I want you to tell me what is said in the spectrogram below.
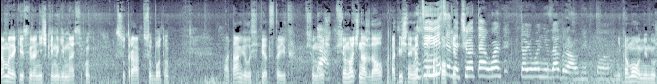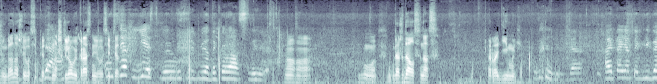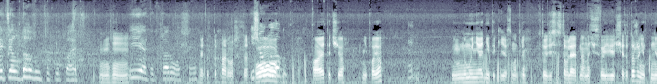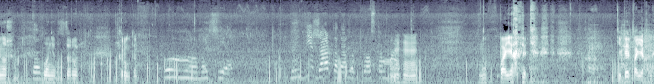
А мы такие с Вероничкой на гимнастику с утра в субботу. А там велосипед стоит всю Да. ночь. Всю ночь нас ждал. Отличное место для парковки. Удивительно, что-то он, кто его не забрал никто. Никому он не нужен, да, наш велосипед? Да. Наш клевый красный велосипед. У всех есть велосипеды красные. Ага. Вот, дождался нас родимый. Да. А это я так не хотел новый покупать. Угу. И этот хороший. Этот-то хороший, да. Еще О, было- а это что, не твое? М-м. Ну мы не одни такие, я смотрю. Кто здесь оставляет на ночь свои вещи? Это тоже не, не наша Да. планета здоровья. Круто. О, вообще. Ну, здесь жарко даже просто в. Угу. Ну, поехали. Теперь поехали.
